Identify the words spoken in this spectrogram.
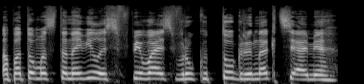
а потом остановилась, впиваясь в руку Тогры ногтями.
